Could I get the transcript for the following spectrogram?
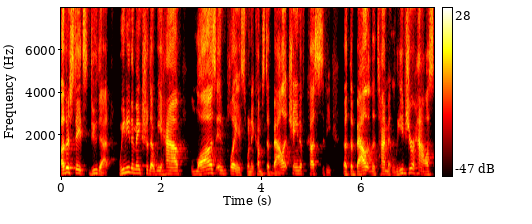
Other states do that. We need to make sure that we have laws in place when it comes to ballot chain of custody, that the ballot, the time it leaves your house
